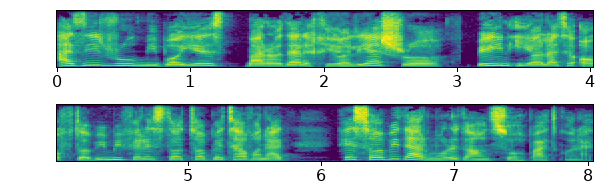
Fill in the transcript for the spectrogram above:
از این رو می بایست برادر خیالیش را به این ایالت آفتابی میفرستاد تا بتواند حسابی در مورد آن صحبت کند.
